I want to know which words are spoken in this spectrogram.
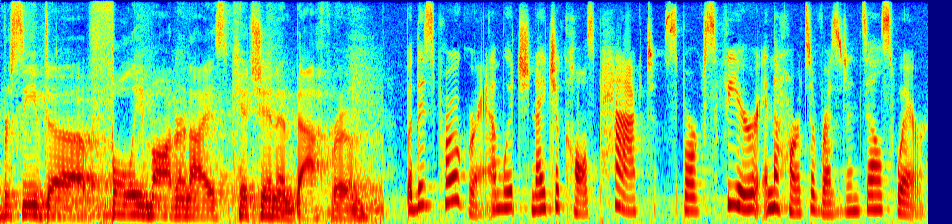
received a fully modernized kitchen and bathroom. But this program, which NYCHA calls PACT, sparks fear in the hearts of residents elsewhere.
